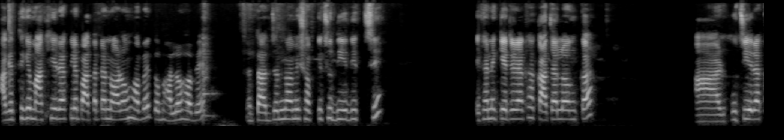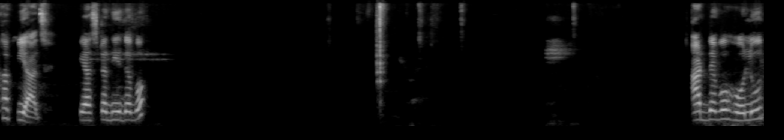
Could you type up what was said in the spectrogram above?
আগের থেকে মাখিয়ে রাখলে পাতাটা নরম হবে, তো ভালো হবে। তার জন্য আমি সবকিছু দিয়ে দিচ্ছি। এখানে কেটে রাখা কাঁচা লঙ্কা আর কুচিয়ে রাখা পেঁয়াজ। পেঁয়াজটা দিয়ে দেব। আর দেব হলুদ।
